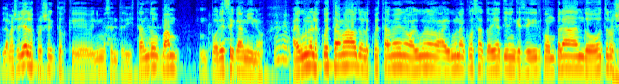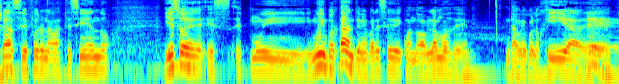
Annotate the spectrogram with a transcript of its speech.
la mayoría de los proyectos que venimos entrevistando van por ese camino. A algunos les cuesta más, otros les cuesta menos, algunos alguna cosa todavía tienen que seguir comprando, otros ya se fueron abasteciendo. Y eso es, es, es muy muy importante, me parece, cuando hablamos de, de agroecología, de, eh,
